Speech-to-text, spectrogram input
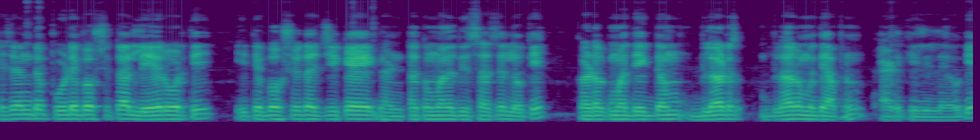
त्याच्यानंतर पुढे बघू शकता लेअरवरती इथे बघू शकता जी काही घंटा तुम्हाला दिसायचं ओके कडकमध्ये एकदम ब्लर ब्लरमध्ये आपण ॲड केलेलं आहे ओके.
